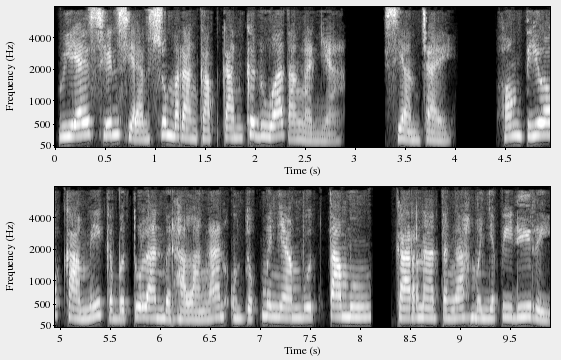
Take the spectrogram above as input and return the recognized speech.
Wei Sin Sian Su merangkapkan kedua tangannya. Sian Chai. Hong Tio kami kebetulan berhalangan untuk menyambut tamu, karena tengah menyepi diri.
